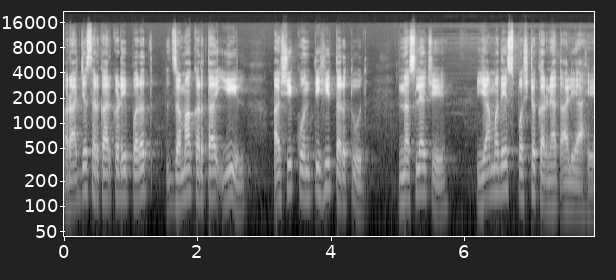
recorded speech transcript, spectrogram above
राज्य सरकारकडे परत जमा करता येईल अशी कोणतीही तरतूद नसल्याचे यामध्ये स्पष्ट करण्यात आले आहे.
